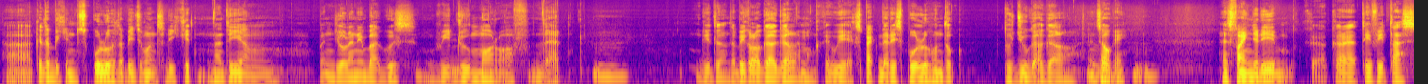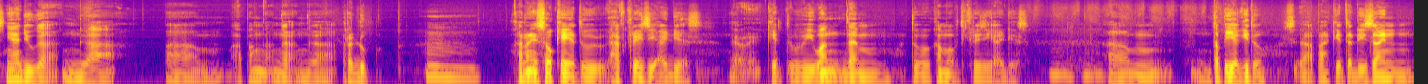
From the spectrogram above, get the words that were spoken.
Eh, kita bikin 10 tapi cuma sedikit nanti yang penjualannya bagus we do more of that Hmm. gitu. Tapi kalau gagal emang kayak we expect dari 10 untuk 7 gagal. It's okay. It's fine. Jadi kreativitasnya juga nggak um, apa nggak nggak nggak redup. Hmm. Karena it's okay to have crazy ideas. We want them to come up with crazy ideas. Um, tapi ya gitu. Apa kita desain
